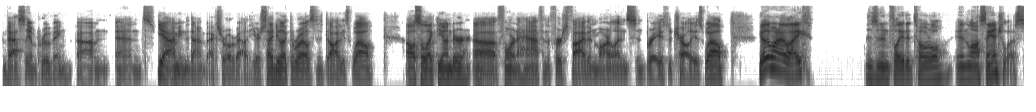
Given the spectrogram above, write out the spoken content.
vastly improving. Um, and yeah, I mean the Diamondbacks are overvalued here, so I do like the Royals as a dog as well. I also like the under uh, four and a half in the first five in Marlins and Braves with Charlie as well. The other one I like is an inflated total in Los Angeles.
